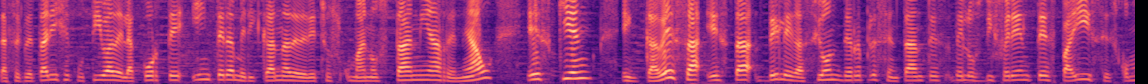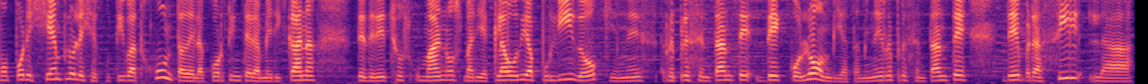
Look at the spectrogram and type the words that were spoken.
La secretaria ejecutiva de la Corte Interamericana de Derechos Humanos, Tania Reneau, es quien encabeza esta delegación de representantes de los diferentes países, como por ejemplo la ejecutiva adjunta de la Corte Interamericana de Derechos Humanos, María Claudia Pulido, quien es representante de Colombia. También hay representante de Brasil, la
